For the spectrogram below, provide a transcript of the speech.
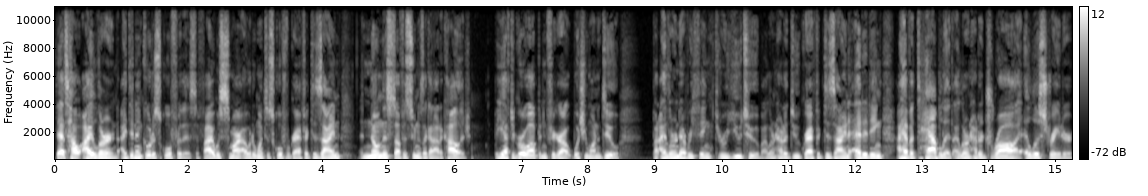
That's how I learned. I didn't go to school for this. If I was smart, I would have went to school for graphic design and known this stuff as soon as I got out of college. But you have to grow up and figure out what you want to do. But I learned everything through YouTube. I learned how to do graphic design, editing. I have a tablet. I learned how to draw, Illustrator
